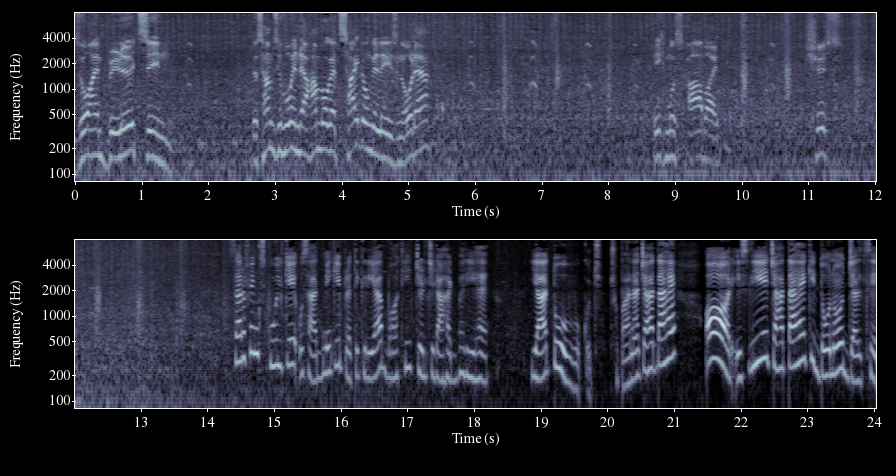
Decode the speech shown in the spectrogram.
So ein Blödsinn. Das haben Sie wohl in der Hamburger Zeitung gelesen, oder? Ich muss arbeiten. Tschüss. Surfing school के उस आदमी की प्रतिक्रिया बहुत ही चिड़चिड़ाहट भरी है या तो वो कुछ छुपाना चाहता है और इसलिए चाहता है कि दोनों जल्द से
